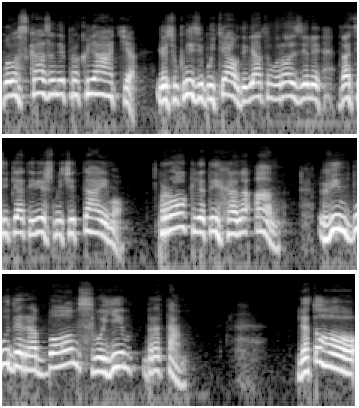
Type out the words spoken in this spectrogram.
було сказане прокляття. І ось у книзі буття, у 9 розділі, 25 вірш, ми читаємо: проклятий Ханаан, він буде рабом своїм братам. Для того,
